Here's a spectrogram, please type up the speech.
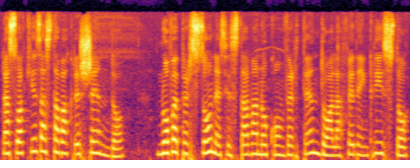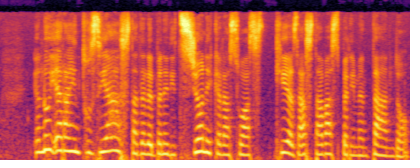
La sua chiesa stava crescendo, nuove persone si stavano convertendo alla fede in Cristo e lui era entusiasta delle benedizioni che la sua chiesa stava sperimentando.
